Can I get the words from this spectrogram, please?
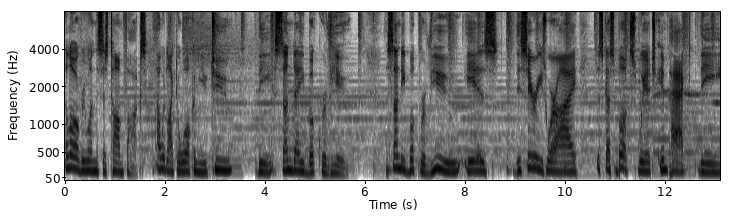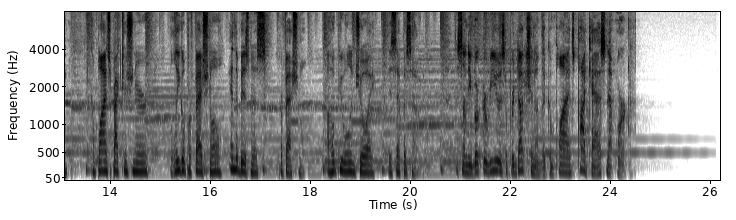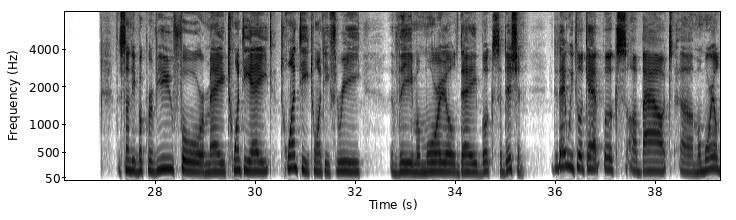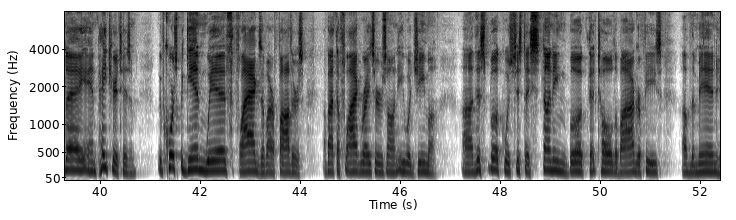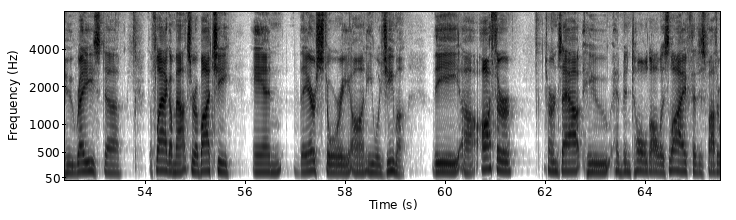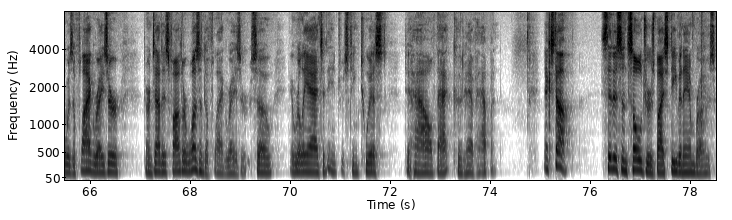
Hello, everyone. This is Tom Fox. I would like to welcome you to the Sunday Book Review. The Sunday Book Review is the series where I discuss books which impact the compliance practitioner, the legal professional, and the business professional. I hope you will enjoy this episode. The Sunday Book Review is a production of the Compliance Podcast Network. The Sunday Book Review for May 28, 2023, the Memorial Day Books edition. Today we look at books about uh, Memorial Day and patriotism. We, of course, begin with Flags of Our Fathers about the flag raisers on Iwo Jima. Uh, this book was just a stunning book that told the biographies of the men who raised uh, the flag of Mount Suribachi and their story on Iwo Jima. The uh, author turns out who had been told all his life that his father was a flag raiser. Turns out his father wasn't a flag raiser. So it really adds an interesting twist to how that could have happened. Next up, Citizen Soldiers by Stephen Ambrose.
